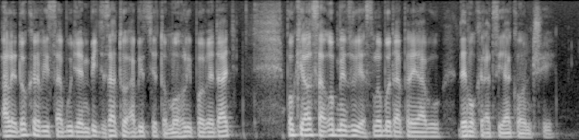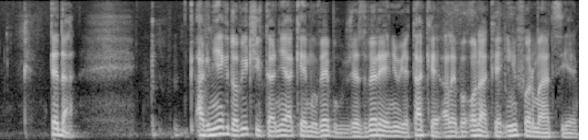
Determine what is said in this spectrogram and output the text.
ale do krvi sa budem byť za to, aby ste to mohli povedať, pokiaľ sa obmedzuje sloboda prejavu, demokracia končí. Teda, ak niekto vyčíta nejakému webu, že zverejňuje také alebo onaké informácie,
